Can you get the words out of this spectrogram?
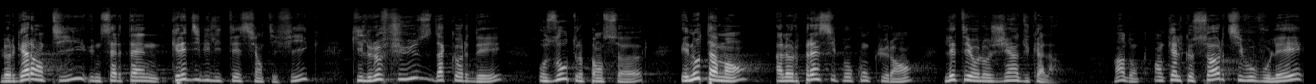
leur garantit une certaine crédibilité scientifique qu'ils refusent d'accorder aux autres penseurs et notamment à leurs principaux concurrents, les théologiens du Kalam. Hein, donc, en quelque sorte, si vous voulez,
